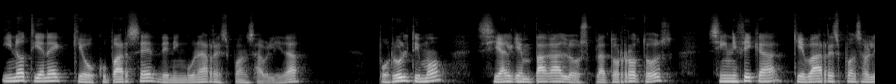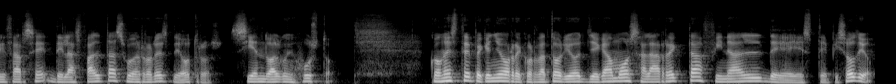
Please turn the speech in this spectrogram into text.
y no tiene que ocuparse de ninguna responsabilidad. Por último, si alguien paga los platos rotos, significa que va a responsabilizarse de las faltas o errores de otros, siendo algo injusto. Con este pequeño recordatorio llegamos a la recta final de este episodio.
